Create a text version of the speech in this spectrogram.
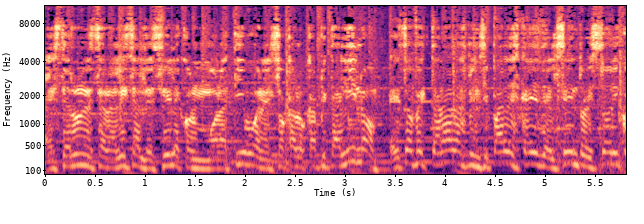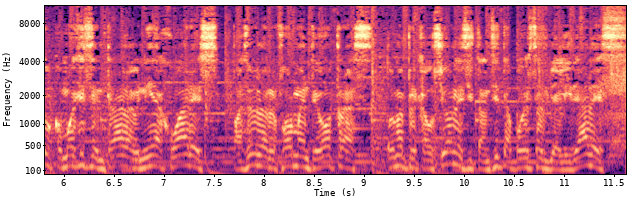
este lunes se realiza el desfile conmemorativo en el Zócalo Capitalino. Esto afectará las principales calles del centro histórico como eje central, Avenida Juárez, Paseo de la Reforma, entre otras. Tome precauciones y transita por estas vialidades.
